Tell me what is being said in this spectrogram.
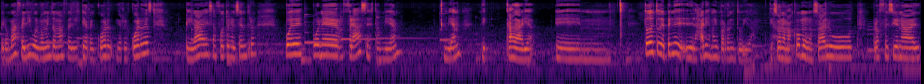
pero más feliz o el momento más feliz que, recuerdes, pegá esa foto en el centro. Puedes poner frases también, bien, de cada área. Em, todo esto depende de, de, las áreas más importantes de tu vida, que son lo más común, salud, profesional,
